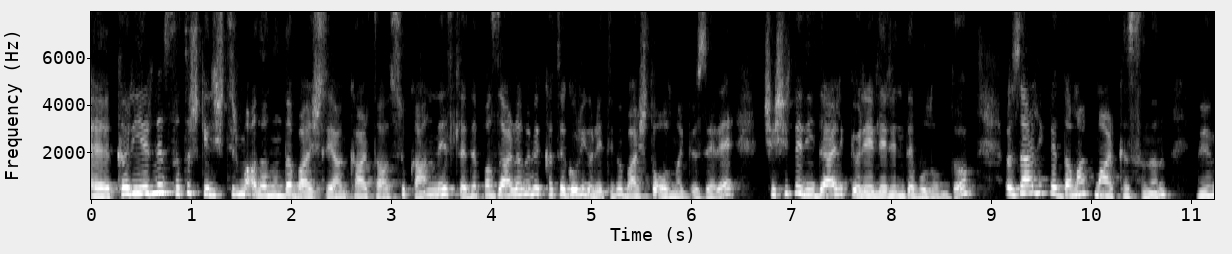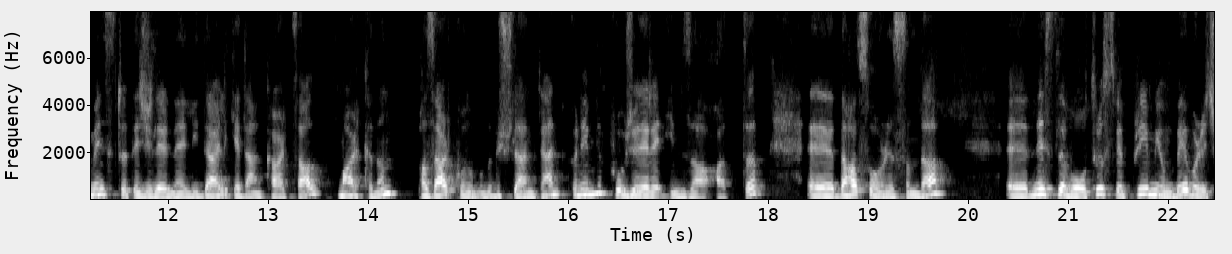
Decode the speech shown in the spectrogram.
E, kariyerine satış geliştirme alanında başlayan Kartal Sükan, Nestle'de pazarlama ve kategori yönetimi başta olmak üzere çeşitli liderlik görevlerinde bulundu. Özellikle damak markasının büyüme stratejilerine liderlik eden Kartal, markanın pazar konumunu güçlendiren önemli projelere imza attı. E, daha sonrasında e, Nestle Waters ve Premium Beverage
